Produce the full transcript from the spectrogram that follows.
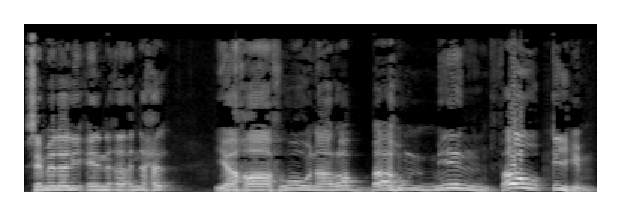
Similarly in uh, An-Nahl, يخافون ربهم من فوقهم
